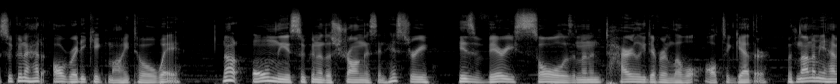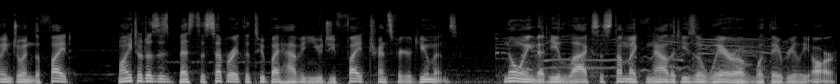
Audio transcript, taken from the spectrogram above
Sukuna had already kicked Mahito away. Not only is Sukuna the strongest in history, his very soul is an entirely different level altogether. With Nanami having joined the fight, Mahito does his best to separate the two by having Yuji fight transfigured humans, knowing that he lacks a stomach now that he's aware of what they really are.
